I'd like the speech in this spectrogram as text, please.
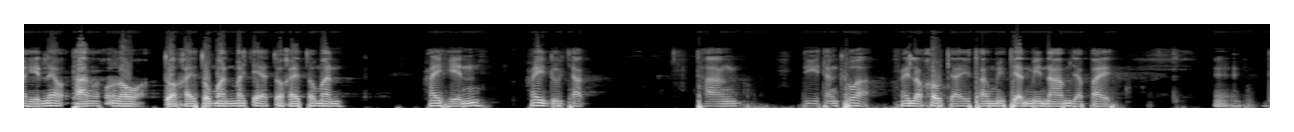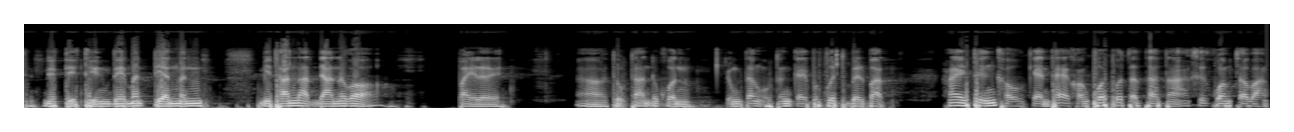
มาเห็นแล้วทางของเราตัวใครตัวมันมาแก้ตัวใครตัวมัน ให้เห็นให้ดูจัก ทางดีทางชั่ว ให้เราเข้าใจทางมีเตียนมีน้ำอย่าไปนี่ติดถึงเดมันเตียนมันมีทานลาดยานแล้วก็ไปเลยทุกท่านทุกคนจงตั้งอกตั้งใจประพฤติปฏิบัติ ให้ถึงเขาแก่นแท้ของพุทธศาสนาคือความสว่าง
